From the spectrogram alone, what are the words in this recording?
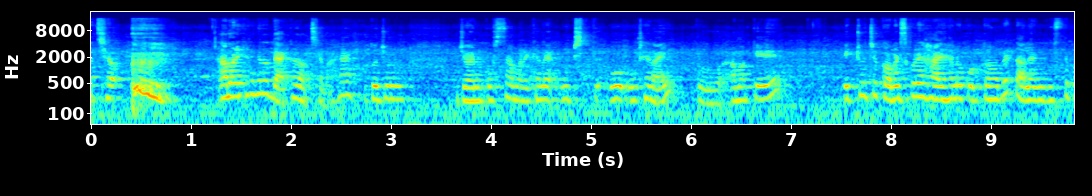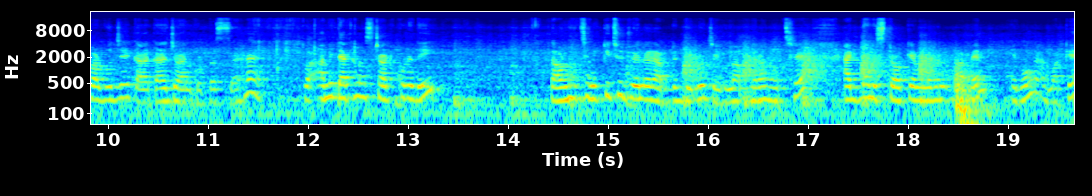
আচ্ছা আমার এখানে কিন্তু দেখা যাচ্ছে না হ্যাঁ? কতজন জয়েন করছে আমার এখানে উঠতে উঠে নাই। তো আমাকে একটু হচ্ছে কমেন্টস করে হাই হ্যালো করতে হবে, তাহলে আমি বুঝতে পারব যে কারা কারা জয়েন করতেছে হ্যাঁ? তো আমি দেখানো স্টার্ট করে দিই। কারণ হচ্ছে আমি কিছু জুয়েলারি আপডেট দেবো যেগুলো আপনারা হচ্ছে একদম স্টক অ্যাভেলেবেল পাবেন এবং আমাকে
